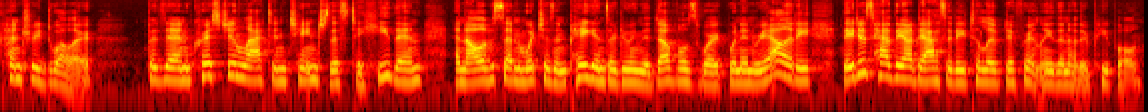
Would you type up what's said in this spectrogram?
country dweller. But then Christian Latin changed this to heathen, and all of a sudden witches and pagans are doing the devil's work when in reality, they just had the audacity to live differently than other people.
